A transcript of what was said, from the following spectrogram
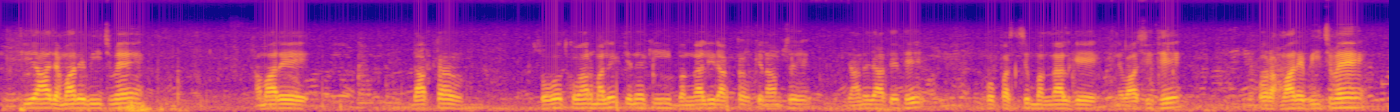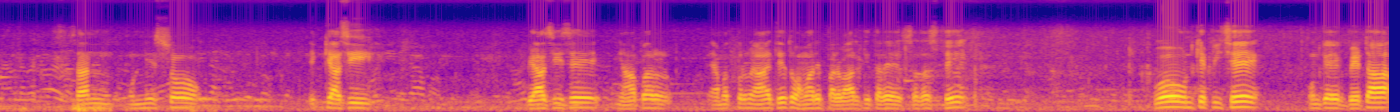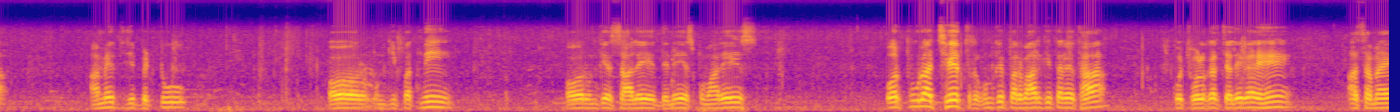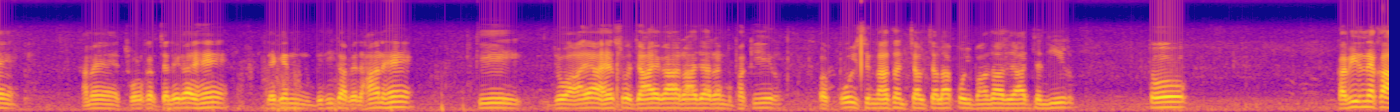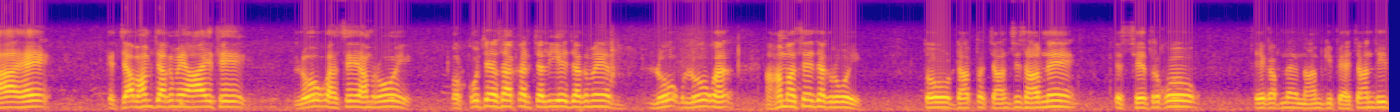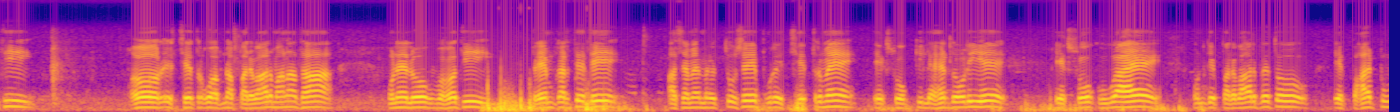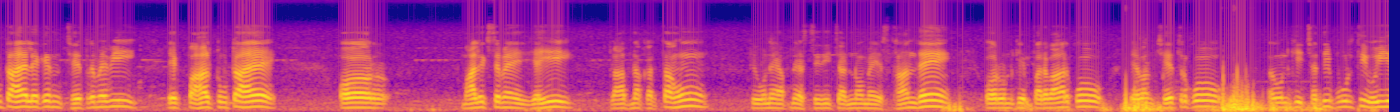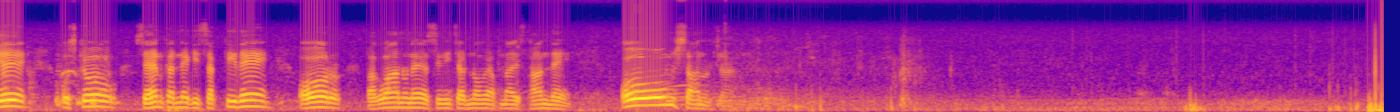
कि आज हमारे बीच में हमारे डॉक्टर सुबोध कुमार मलिक, जिन्हें कि बंगाली डॉक्टर के नाम से जाने जाते थे, वो पश्चिम बंगाल के निवासी थे। और हमारे बीच में सन उन्नीस सौ इक्यासी, बयासी से यहाँ पर अहमदपुर में आए थे तो हमारे परिवार की तरह सदस्य थे। वो उनके पीछे उनके एक बेटा अमित जी बिट्टू और उनकी पत्नी और उनके साले दिनेश कुमारेश और पूरा क्षेत्र उनके परिवार की तरह था, को छोड़कर चले गए हैं। असमय हमें छोड़कर चले गए हैं, लेकिन विधि का विधान है कि जो आया है सो जाएगा, राजा रंग फकीर और कोई सिंहासन चल चला, कोई बांधा याद जंजीर। तो कबीर ने कहा है कि जब हम जग में आए थे, लोग हंसे, हम रोए और कुछ ऐसा कर चलिए, जग में लोग लोग, हम हंसे जग रोए। तो डॉक्टर चांसी साहब ने इस क्षेत्र को एक अपने नाम की पहचान दी थी और इस क्षेत्र को अपना परिवार माना था। उन्हें लोग बहुत ही प्रेम करते थे। असमय मृत्यु से पूरे क्षेत्र में एक शोक की लहर दौड़ी है। एक शोक हुआ है। उनके परिवार पे तो एक पहाड़ टूटा है, लेकिन क्षेत्र में भी एक पहाड़ टूटा है। और मालिक से मैं यही प्रार्थना करता हूँ कि उन्हें अपने श्री चरणों में स्थान दें और उनके परिवार को एवं क्षेत्र को उनकी क्षतिपूर्ति हुई है, उसको सहन करने की शक्ति दें और भगवान उन्हें श्री चरणों में अपना स्थान दें। ओम शांति।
